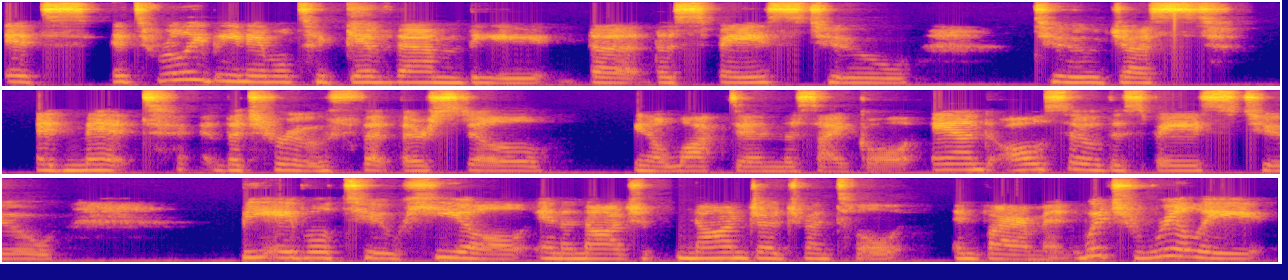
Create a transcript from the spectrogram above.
it's it's really being able to give them the the the space to to just admit the truth that they're still you know locked in the cycle and also the space to be able to heal in a non-judgmental environment which really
